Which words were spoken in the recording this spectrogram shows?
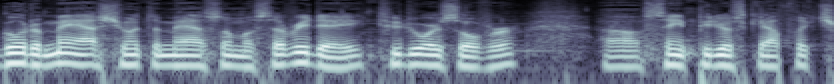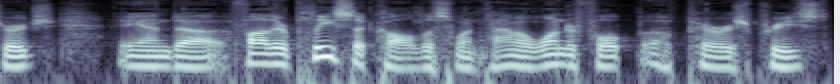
go to mass. She went to mass almost every day, two doors over, uh, St. Peter's Catholic Church. And uh, Father Plisa called us one time, a wonderful uh, parish priest,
